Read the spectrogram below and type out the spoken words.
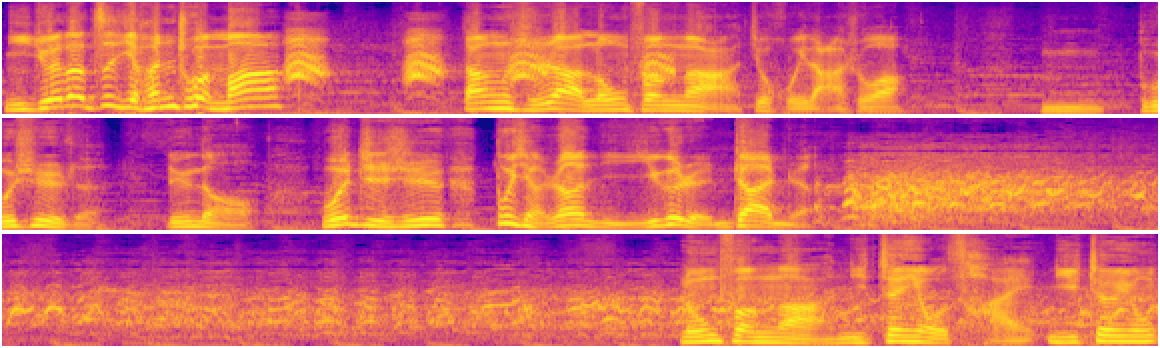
你觉得自己很蠢吗？”当时啊，龙峰啊就回答说：“嗯，不是的，领导，我只是不想让你一个人站着。”龙峰啊，你真有才，你真有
